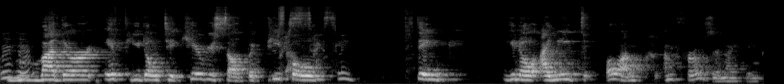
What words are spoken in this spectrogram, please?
Mhm. mother if you don't take care of yourself but people Precisely. think you know i need to oh i'm i'm frozen i think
